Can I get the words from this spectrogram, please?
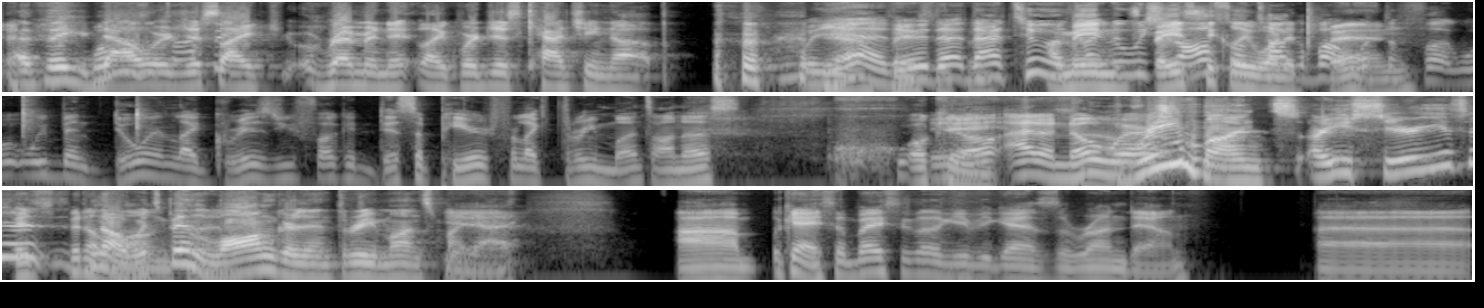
I think What now we're just like remnant, like we're just catching up. Well, Yeah, yeah, dude, that that too. I mean, like, it's we should also basically what talk it's about what the fuck what we've been doing. Like Grizz, you fucking disappeared for like three months on us. okay. You know, out of so- nowhere. Three months? Are you serious? It's been a no, long it's been time. longer than three months, my yeah. guy. Um. Okay. So basically, I'll give you guys the rundown. Uh,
